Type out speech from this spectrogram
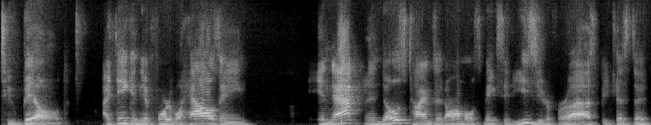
to build. I think in the affordable housing, in that in those times, it almost makes it easier for us because the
